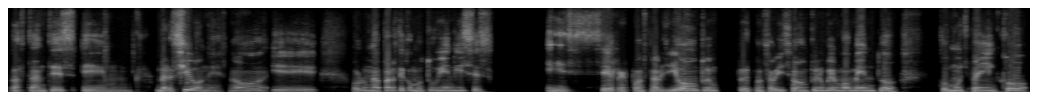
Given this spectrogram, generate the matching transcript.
bastantes em, versiones, ¿no? Eh, por una parte, como tú bien dices, eh, se responsabilizó, responsabilizó en primer momento con mucho ahínco,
